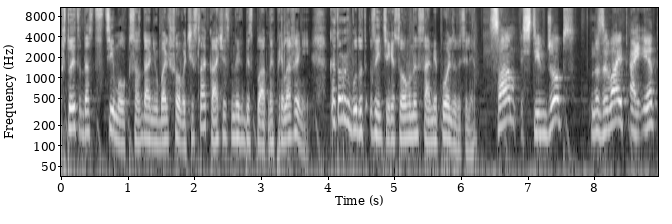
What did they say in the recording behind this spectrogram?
что это даст стимул к созданию большого числа качественных бесплатных приложений, в которых будут заинтересованы сами пользователи. Сам Стив Джобс называет iAd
